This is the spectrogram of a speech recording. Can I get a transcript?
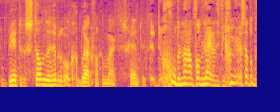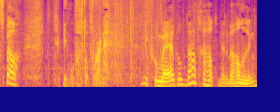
De betere standen hebben er ook gebruik van gemaakt, schijnt het. De, de goede naam van leidende figuren staat op het spel. Dit moet gestopt worden. Ik voor mij heb wel baat gehad met de behandeling.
